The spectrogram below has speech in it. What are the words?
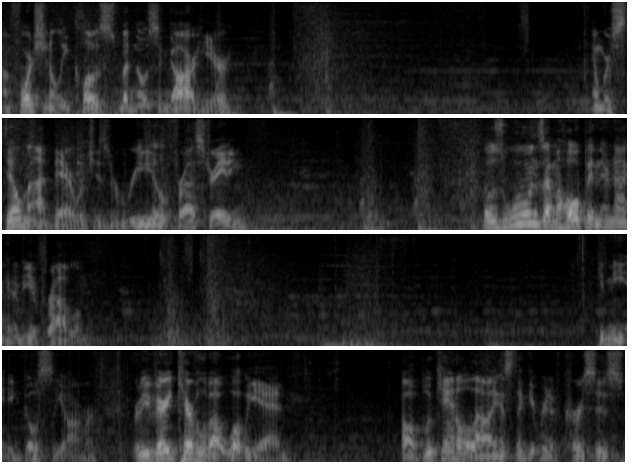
Unfortunately, close but no cigar here. And we're still not there, which is real frustrating. Those wounds, I'm hoping they're not going to be a problem. Give me a ghostly armor. We're going to be very careful about what we add. Oh, blue candle allowing us to get rid of curses.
